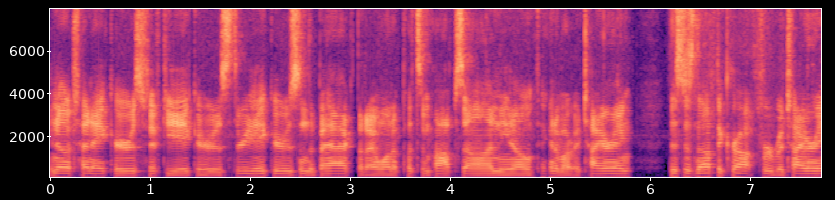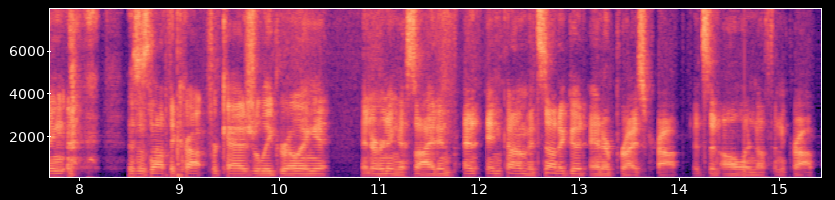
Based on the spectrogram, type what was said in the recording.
you know, 10 acres, 50 acres, three acres in the back that I want to put some hops on. You know, I'm thinking about retiring. This is not the crop for retiring. this is not the crop for casually growing it and earning a side in, in, income. It's not a good enterprise crop. It's an all or nothing crop.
